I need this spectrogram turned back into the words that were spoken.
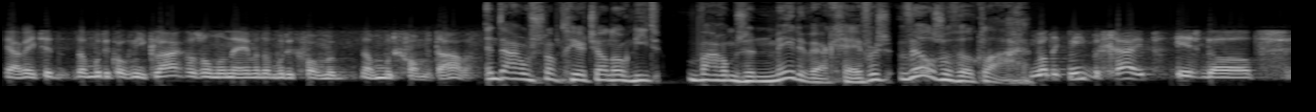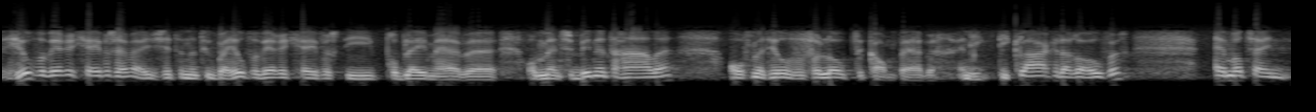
ja, weet je, dan moet ik ook niet klagen als ondernemer. Dan moet ik gewoon, dan moet ik gewoon betalen. En daarom snapt Geert-Jan ook niet waarom zijn medewerkgevers wel zoveel klagen. Wat ik niet begrijp is dat heel veel werkgevers... Hè, wij zitten natuurlijk bij heel veel werkgevers die problemen hebben om mensen binnen te halen... of met heel veel verloop te kampen hebben. En die, die klagen daarover. En wat zij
